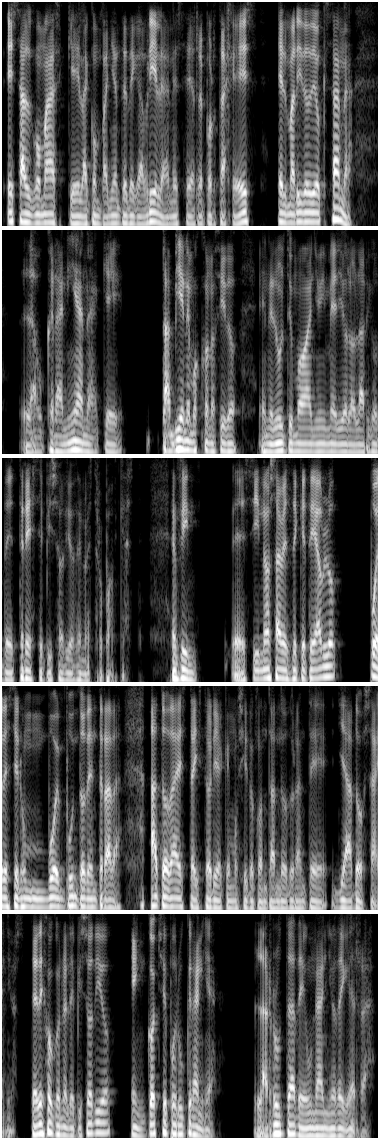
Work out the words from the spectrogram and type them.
es algo más que el acompañante de Gabriela en ese reportaje, es el marido de Oksana, la ucraniana que también hemos conocido en el último año y medio a lo largo de tres episodios de nuestro podcast. En fin, eh, si no sabes de qué te hablo, puede ser un buen punto de entrada a toda esta historia que hemos ido contando durante ya dos años. Te dejo con el episodio En coche por Ucrania, la ruta de un año de guerra.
